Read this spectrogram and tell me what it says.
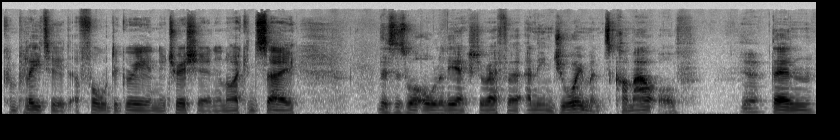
completed a full degree in nutrition and I can say this is what all of the extra effort and the enjoyments come out of, Yeah. then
